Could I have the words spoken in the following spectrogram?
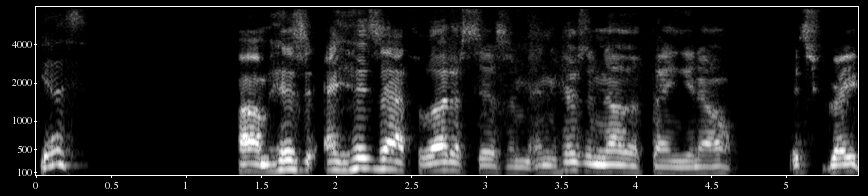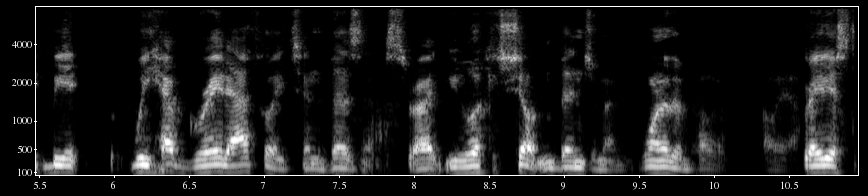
yes. Um, his his athleticism, and here's another thing. You know, it's great to be we have great athletes in the business, right? You look at Shelton Benjamin, one of the oh, oh, yeah. greatest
